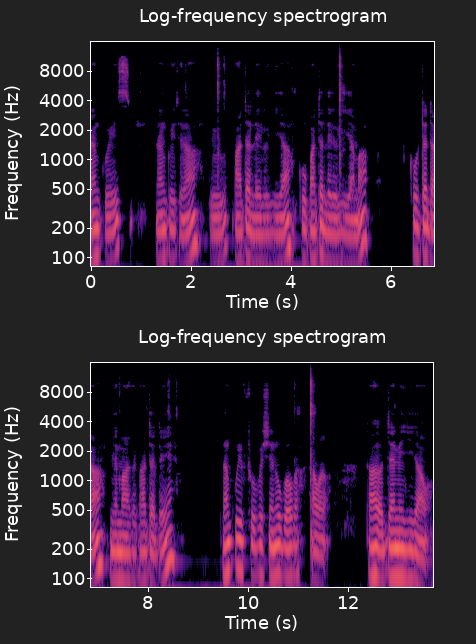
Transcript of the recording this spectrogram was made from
language language ဆိုတာသူဘာတက်လဲလို့ရေးတာကိုဘာတက်လဲလို့ရေးရမှာ ကိုတက်တာမြန်မာစကားတက်တယ် language professional ဘောပါဒါတော့ဒါတော့အတမ်းမရေးတာပေါ့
